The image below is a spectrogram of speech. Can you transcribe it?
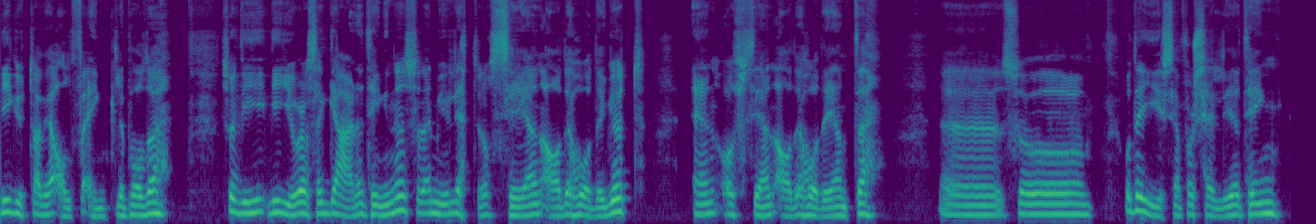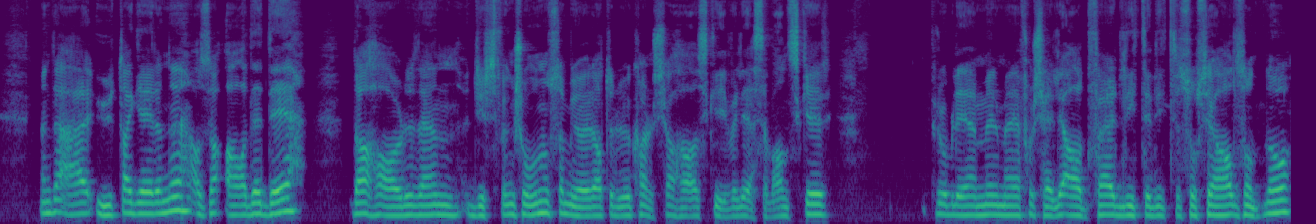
vi gutta vi er altfor enkle på det. Så vi, vi, gjør altså gærne tingene, så det er mye lettere å se en ADHD-gutt enn å se en ADHD-jente. Uh, og det gir seg forskjellige ting. Men det er utagerende, altså ADD. Da har du den dysfunksjonen som gjør at du kanskje har skrive- lesevansker, problemer med forskjellig atferd, lite, lite sosial, sånt noe.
